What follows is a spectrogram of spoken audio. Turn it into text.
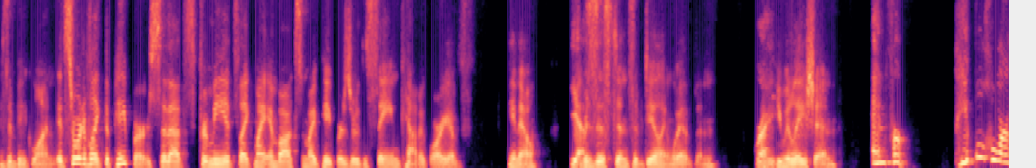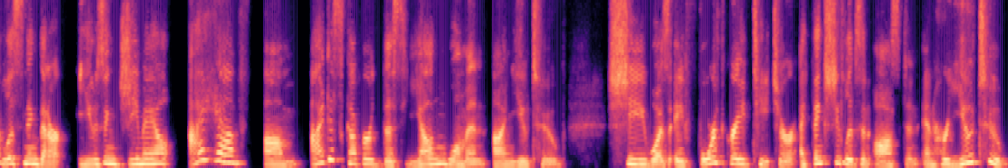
is a big one. It's sort of like the papers. So that's for me, it's like my inbox and my papers are the same category of, you know, yes. resistance of dealing with and right. accumulation. And for people who are listening that are using Gmail, I have um, I discovered this young woman on YouTube. She was a fourth grade teacher. I think she lives in Austin, and her YouTube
